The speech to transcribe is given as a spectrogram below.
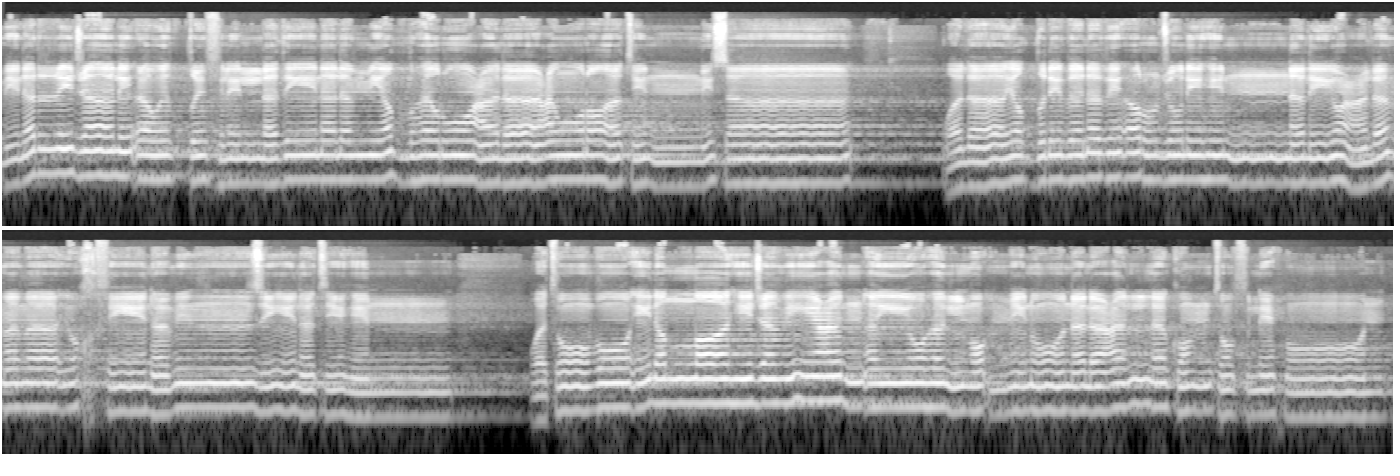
من الرجال أو الطفل الذين لم يظهروا على عورات النساء ولا يضربن بأرجلهن ليعلم ما يخفين من زينتهن. وتوبوا إلى الله جميعا أيها المؤمنون لعلكم تفلحون.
